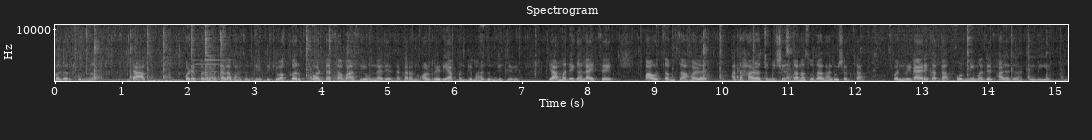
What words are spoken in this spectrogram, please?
कलर पूर्ण डाग पडेपर्यंत त्याला भाजून घ्यायचे किंवा करपट असा वास येऊन नाही द्यायचा कारण ऑलरेडी आपण ते भाजून घेतलेले. यामध्ये घालायचे पाव चमचा हळद. आता हळद तुम्ही शिजताना सुद्धा घालू शकता. पण मी डायरेक्ट आता फोडणीमध्येच हळद घातलेली आहे.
